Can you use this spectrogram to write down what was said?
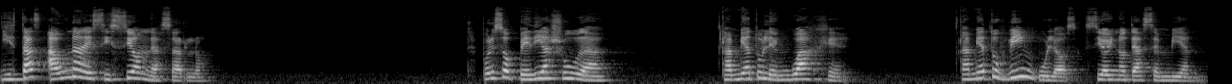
Y estás a una decisión de hacerlo. Por eso pedí ayuda. Cambia tu lenguaje. Cambia tus vínculos si hoy no te hacen bien.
